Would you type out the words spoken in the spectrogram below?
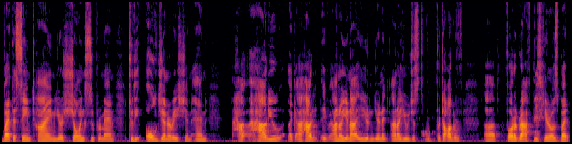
but at the same time, you're showing Superman to the old generation. And how how do you like uh, how do you, I know you're not you you're I know you just photograph uh, photograph these heroes. But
